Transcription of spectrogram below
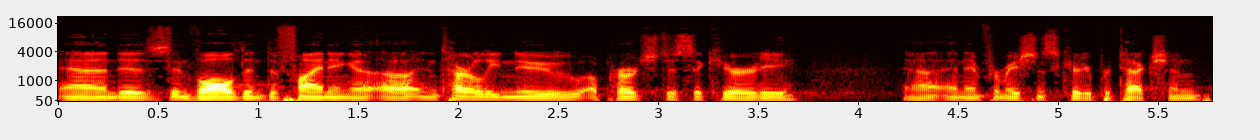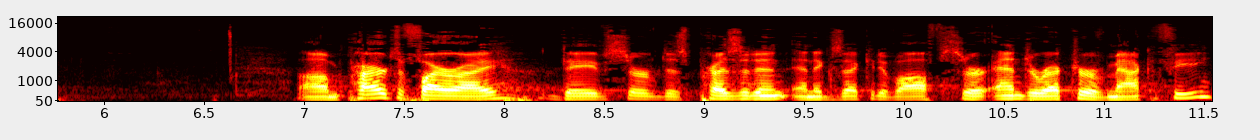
and is involved in defining an entirely new approach to security uh, and information security protection. Um, prior to FireEye, Dave served as president and executive officer and director of McAfee.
